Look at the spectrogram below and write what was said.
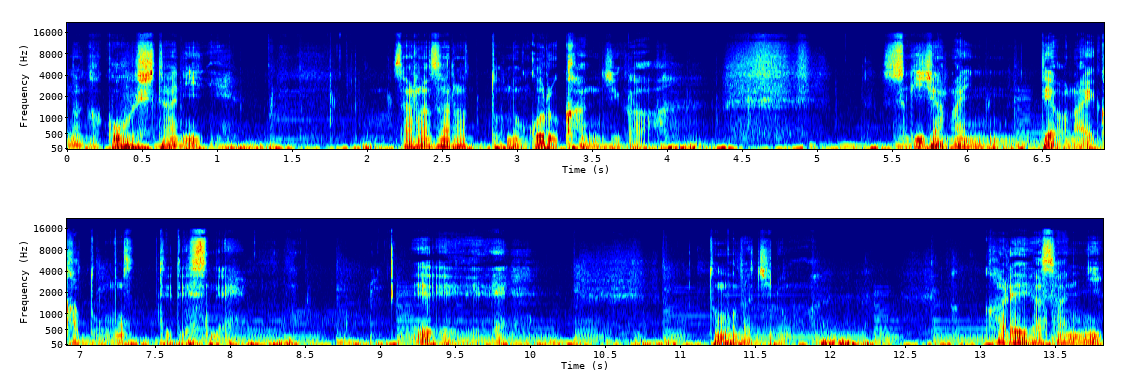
なんかこう下にザラザラっと残る感じが好きじゃないんではないかと思ってですね、えー、友達のカレー屋さんに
